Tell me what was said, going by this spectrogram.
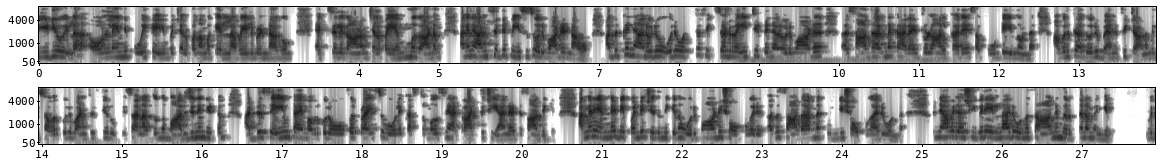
വീഡിയോയിൽ ഓൺലൈനിൽ പോയി കഴിയുമ്പോൾ ചിലപ്പോൾ നമുക്ക് എല്ലാം അവൈലബിൾ ഉണ്ടാകും. എക്സൽ കാണും ചിലപ്പോൾ എം കാണും. അങ്ങനെ അൺസെറ്റ് പീസസ് ഒരുപാട് ഉണ്ടാവും. അതൊക്കെ ഞാൻ ഒരു ഒരു ഒറ്റ ഫിക്സഡ് റേറ്റ് ഇട്ട് ഞാൻ ഒരുപാട് സാധാരണക്കാരായിട്ടുള്ള ആൾക്കാരെ സപ്പോർട്ട് ചെയ്യുന്നുണ്ട്. അവർക്ക് അതൊരു ബെനിഫിറ്റ് ആണ്. മീൻസ് അവർക്ക് ഒരു വൺ ഫിഫ്റ്റി റുപ്പീസ് അതിനകത്തുനിന്ന് മാർജിനും കിട്ടും. അറ്റ് ദ സെയിം ടൈം അവർക്ക് ഒരു ഓഫർ പ്രൈസ് പോലെ കസ്റ്റമേഴ്സിനെ അട്രാക്ട് ചെയ്യാനായിട്ട് സാധിക്കും. അങ്ങനെ എന്നെ ഡിപ്പെൻഡ് ചെയ്ത് നിൽക്കുന്ന ഒരുപാട് ഷോപ്പുകാർ അത് സാധാരണ കുഞ്ഞു ഷോപ്പുകാരും ഉണ്ട്. ഞാൻ വിചാരിച്ചു ഇവരെ എല്ലാവരും ഒന്ന് താങ്ങി നിർത്തണമെങ്കിൽ ഇവർ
